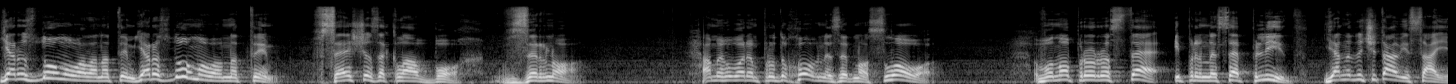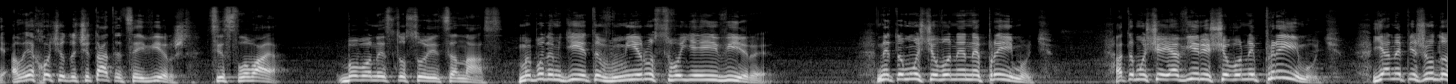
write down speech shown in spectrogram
Я роздумувала над тим, я роздумував над тим. Все, що заклав Бог в зерно. А ми говоримо про духовне зерно, слово. Воно проросте і принесе плід. Я не дочитав Ісаї, але я хочу дочитати цей вірш, ці слова, бо вони стосуються нас. Ми будемо діяти в міру своєї віри. Не тому, що вони не приймуть, а тому, що я вірю, що вони приймуть. Я не піду до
